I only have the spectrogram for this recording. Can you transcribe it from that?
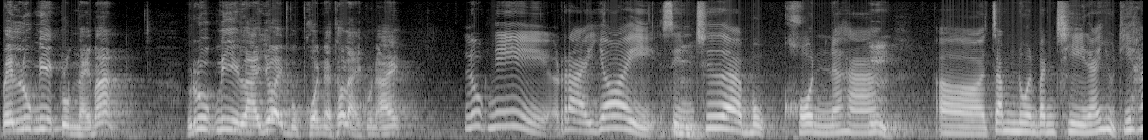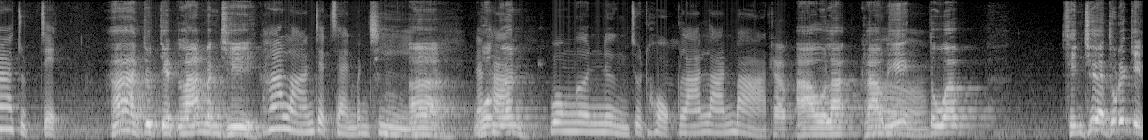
เป็นลูกหนี้กลุ่มไหนบ้าง ลูกหนี้รายย่อยบุคคลเนี่ยเท่าไหร่คุณไอซ์ลูกหนี้รายย่อยสินเชื่อบุคคลนะคะอืมเอ่อจำนวนบัญชีนะอยู่ที่ 5.7 5.7 ล้านบัญชี 5 ล้าน7แสนบัญชีอ่านะวงคะเงิน วงเงิน 1.6 ล้านล้านบาทครับเอาละคราวนี้อ่าตัว สินเชื่อธุรกิจ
